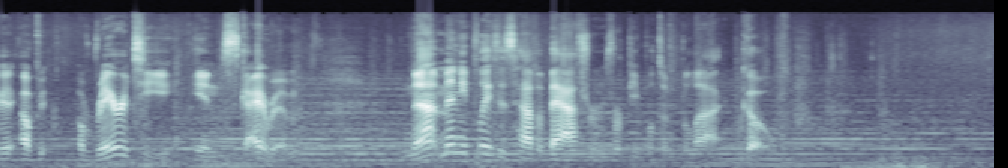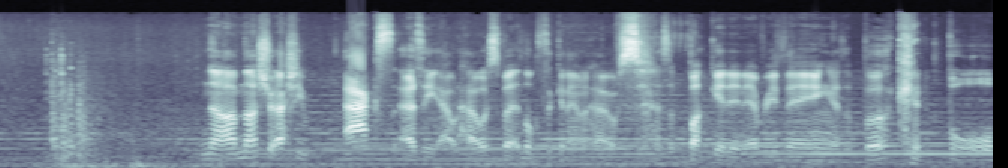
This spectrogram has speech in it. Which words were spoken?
a, a rarity in Skyrim. Not many places have a bathroom for people to go. No, I'm not sure actually acts as a outhouse, but it looks like an outhouse. Has a bucket and everything, has a book and a bowl.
